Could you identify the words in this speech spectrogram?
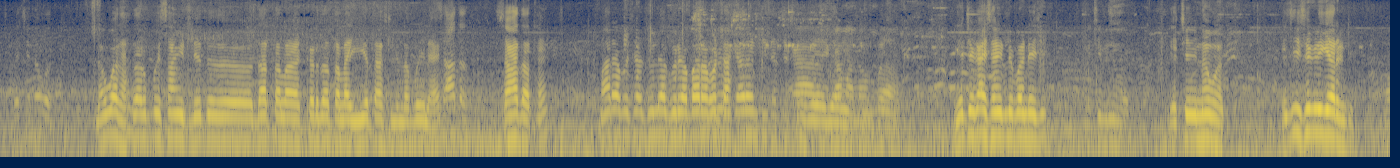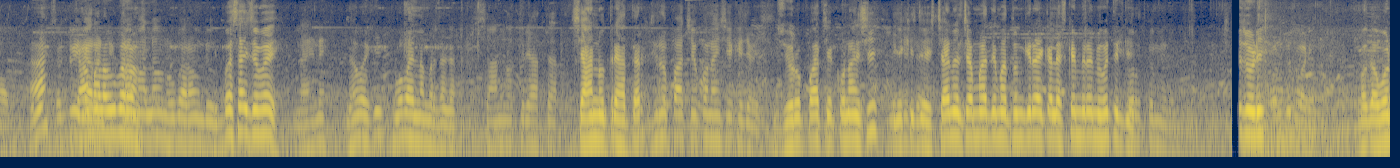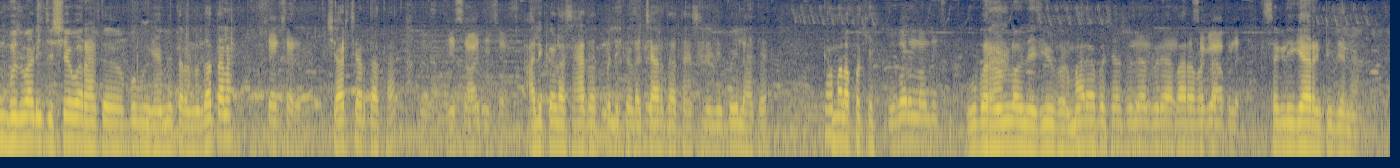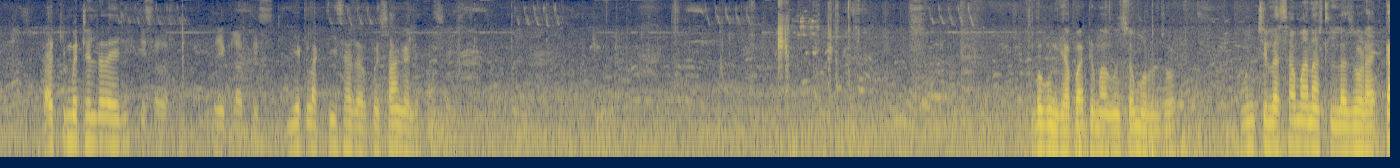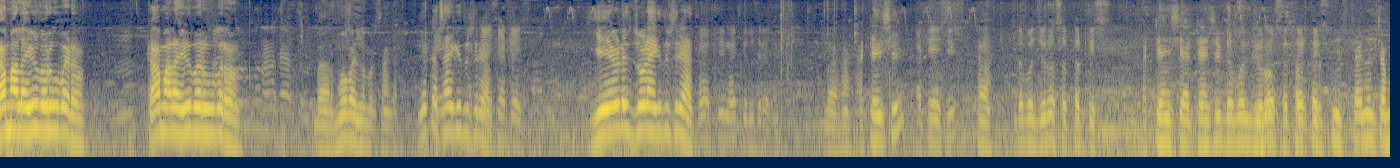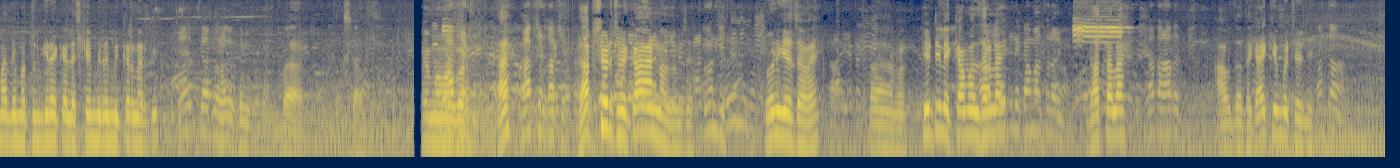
नव्वद हजार रुपये सांगितले तर दाताला कडदाताला येत असलेला बैल आहे. सहा दात. आहे. माऱ्या बशा झुल्या घुऱ्या बारा बटा बर. याचे काय सांगितले पांड्याची? याचे नव्वद. याची सगळी गॅरंटी हा. कामाला उभं राहून. लावून उभा राहून देऊ. बसायचं वय. नाही नाही. नवं की? मोबाईल नंबर सांगा. शहाण्णव त्र्याहत्तर. शहाण्णव त्र्याहत्तर. झिरो पाच एकोणऐंशी एक्केचाळीस. झिरो पाच एकोणऐंशी एकेचाळीस चॅनलच्या माध्यमातून गिरायकाल्यास कमी रमी होतील की? जोडी? बघा वनभुजवाडीचे शेवर हात बघून घ्या मित्रांनो. दाताला? चार चार. चार चार दात हा? हे सहा चार. अलीकडा सहा दात पलीकडा चार दात असलेली बैल हात आहे कामाला पक्के? उभारून लावून द्यायचं. उभं राहून लावून द्यायची. भर माऱ्या बशा झुल्या बारा सगळं आपलं. सगळी गॅरंटी देणार. काय किंमत ठेवली दादा ह्याची? तीस हजार. एक लाख तीस. एक लाख तीस हजार रुपये सांगाले बघून घ्या पाठीमागून समोरून जोड. उंचीला समान असलेला जोड आहे. कामाला इळभर उभं राहून. कामाला इळभर उभं राहून. बर मोबाईल नंबर सांगा. एकच आहे की दुसरी हात हे एवढे जोड आहे की दुसरी हात बरं हां. अठ्ठ्याऐंशी? अठ्ठ्याऐंशी. हां. डबल झिरो सत्तर तीस. अठ्ठ्याऐंशी अठ्ठ्याऐंशी डबल झिरो सत्तर, तीस. चॅनलच्या माध्यमातून गिरायकाल्यास कमी रमी करणार की? बर चालतं मामा बर. हा? दापशेडच होय काय आणणार तुमचं? दोन घ्यायचा होय? बरं बरं. पेटीले कामाला धरलाय? दाताला? अवदात काय किंमत ठेवली?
